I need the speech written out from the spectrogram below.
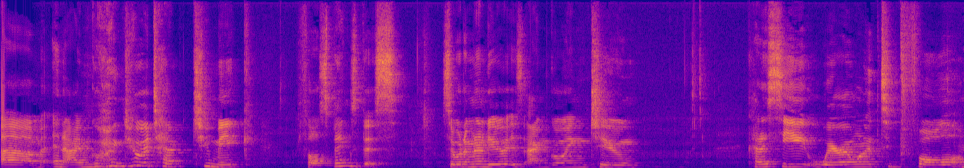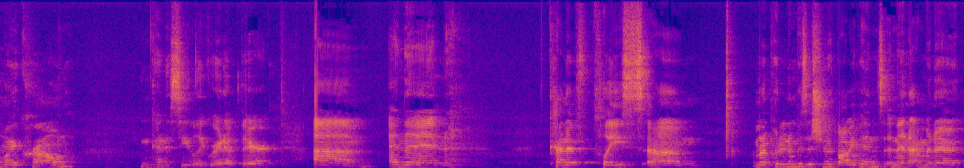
Um, and I'm going to attempt to make false bangs with this. So what I'm going to do is I'm going to kind of see where I want it to fall on my crown. You can kind of see like right up there. Um, and then kind of place, um, I'm going to put it in position with bobby pins and then I'm going to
